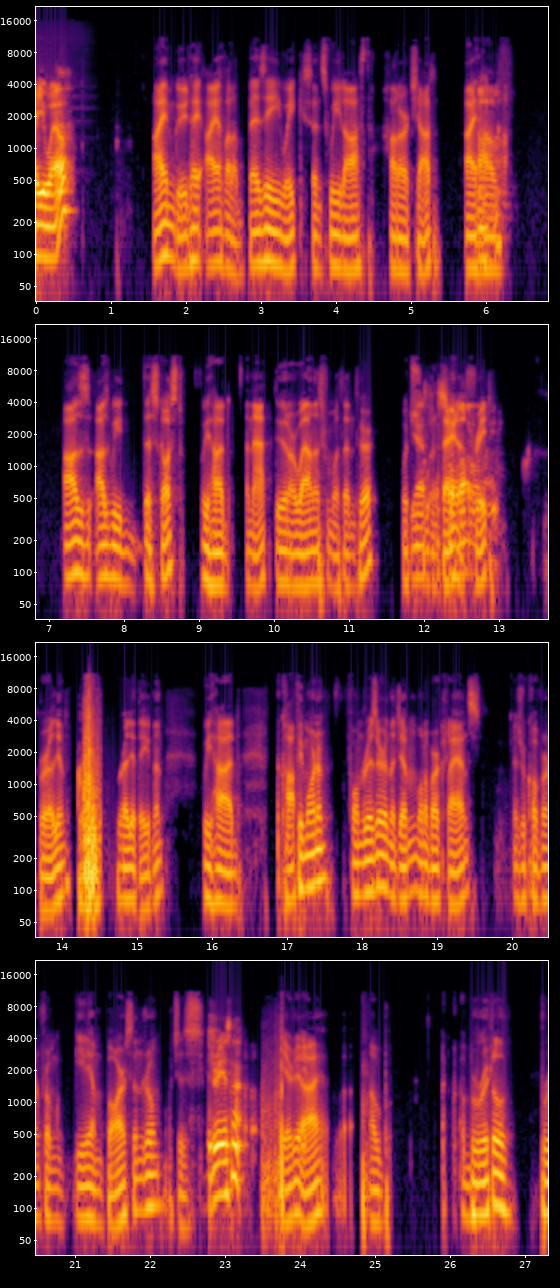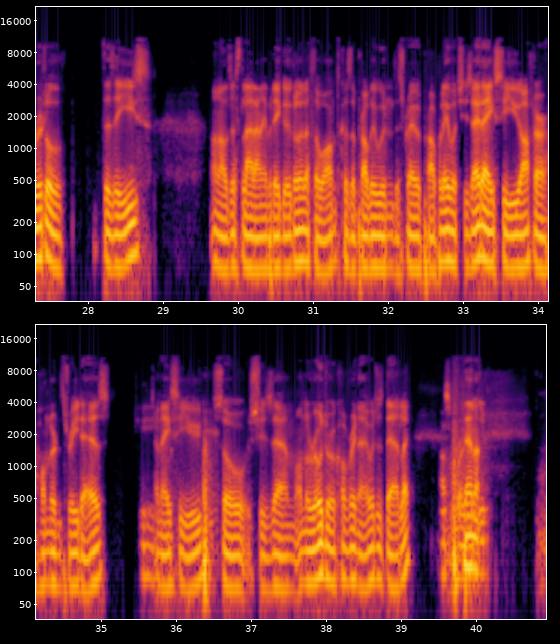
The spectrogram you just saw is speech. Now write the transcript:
Are you well? I am good. Hey, I have had a busy week since we last had our chat. I Uh-huh. have, as as we discussed, we had Annette doing our wellness from within tour, which Yes, I went saw down at Freed. Brilliant, brilliant, brilliant evening. We had a coffee morning fundraiser in the gym. One of our clients is recovering from Guillain-Barre syndrome, which is Injury, isn't it? area a, a brutal, brutal disease. And I'll just let anybody Google it if they want, because they probably wouldn't describe it properly. But she's out of ICU after 103 days in ICU, so she's um, on the road to recovery now, which is deadly. That's Then. I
